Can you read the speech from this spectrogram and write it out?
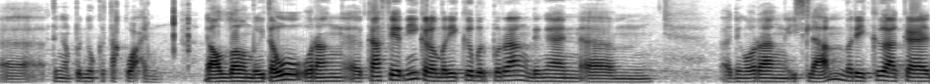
uh, dengan penuh ketakwaan. Dan Allah memberitahu orang uh, kafir ni kalau mereka berperang dengan um, uh, dengan orang Islam mereka akan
